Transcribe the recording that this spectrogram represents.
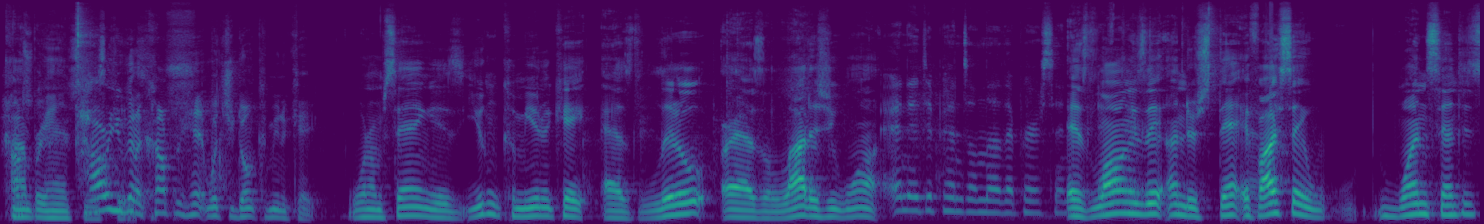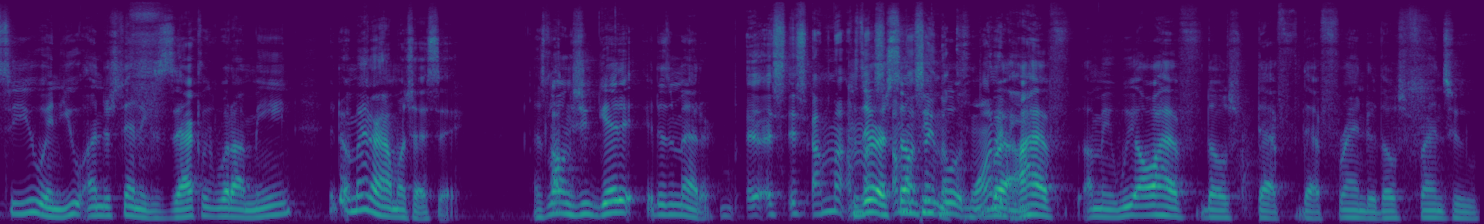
How- Comprehension. How is are you going to comprehend what you don't communicate? What I'm saying is, you can communicate as little or as a lot as you want, and it depends on the other person. as long as they're- they understand. If I say one sentence to you and you understand exactly what I mean, it don't matter how much I say. As long as you get it, it doesn't matter. It's, it's, I'm not. I'm Because not, there are I'm some not saying people, the but quantity. I have. I mean, we all have those that that friend or those friends who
